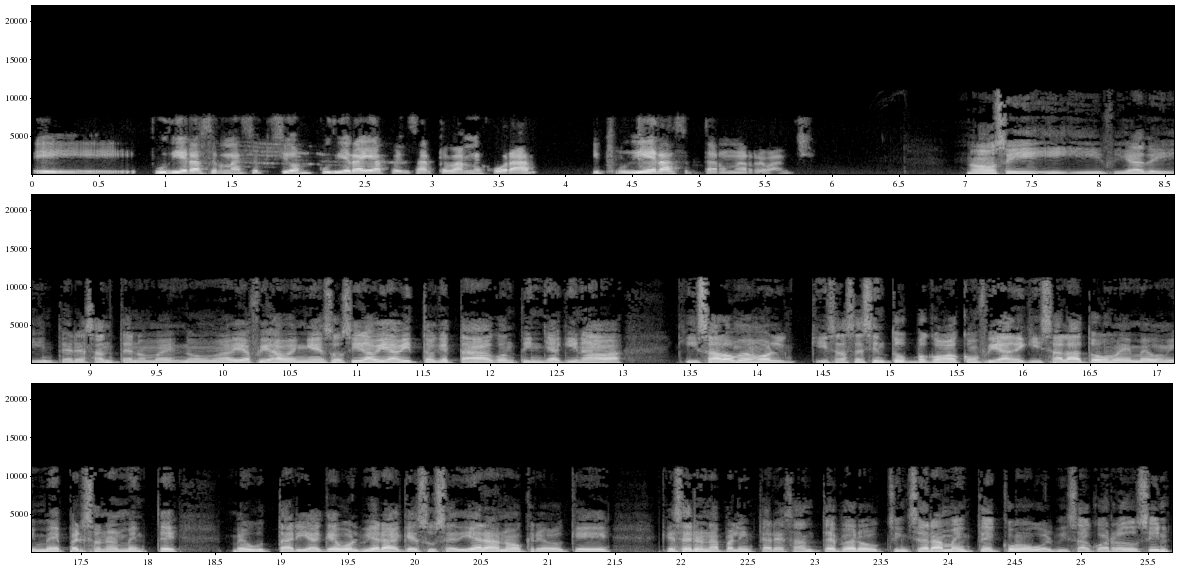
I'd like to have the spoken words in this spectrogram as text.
eh, pudiera ser una excepción, pudiera ya pensar que va a mejorar y pudiera aceptar una revancha. No, sí, y, fíjate, interesante, no me, no me había fijado en eso, sí había visto que estaba con Tim Yakinaba, quizá a lo mejor, quizás se siente un poco más confiada y quizá la tome, me, a mí me, personalmente me gustaría que volviera, que sucediera, ¿no? Creo que, que sería una pelea interesante, pero sinceramente, como vuelvo y saco a reducir,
